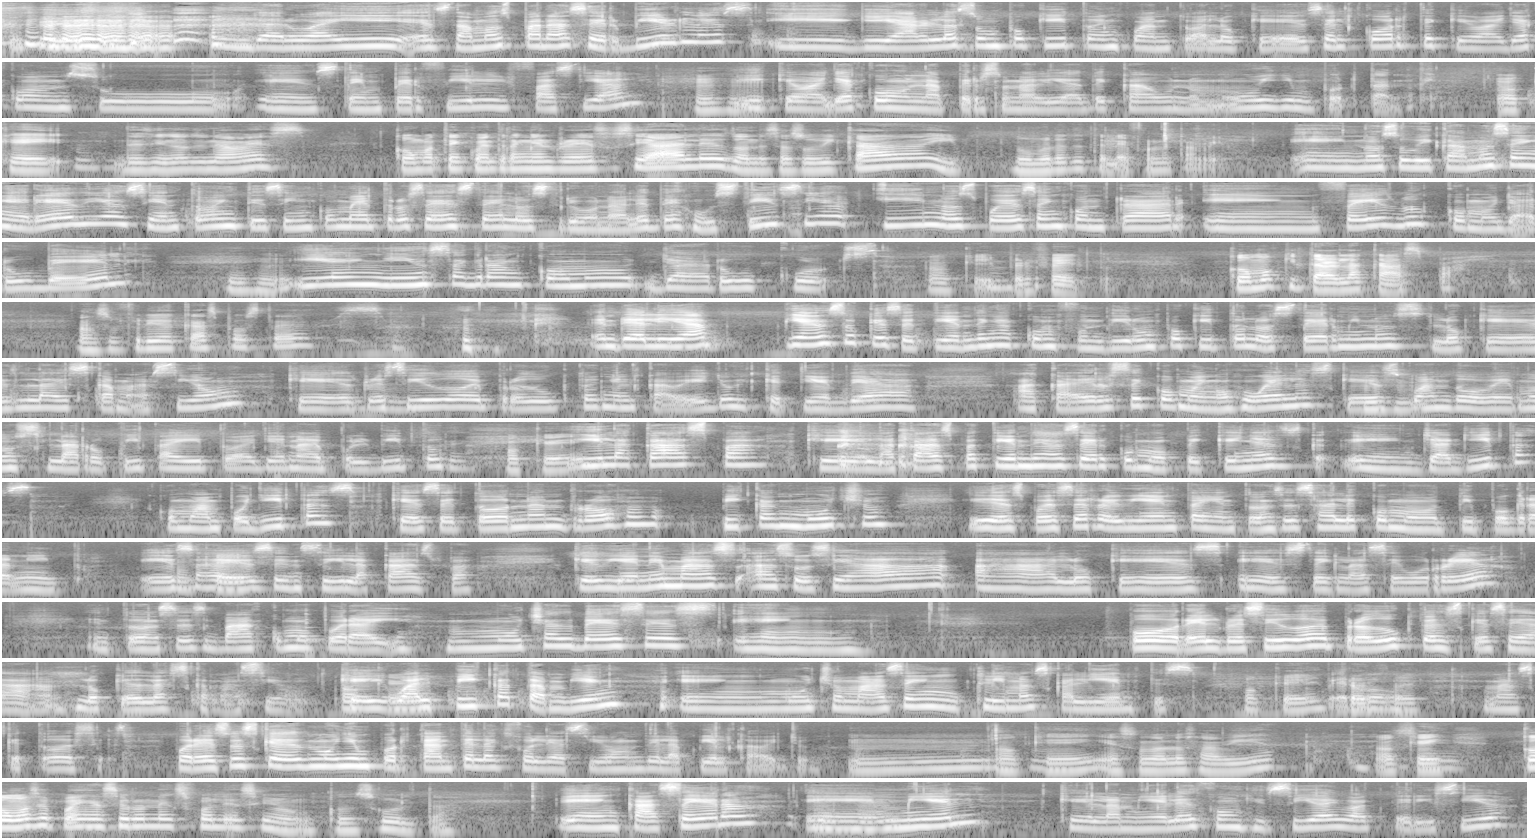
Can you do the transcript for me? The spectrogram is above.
Yaru, ahí estamos para servirles y guiarlas un poquito en cuanto a lo que es el corte, que vaya con su este, perfil facial y que vaya con la personalidad de cada uno, muy importante. Ok, decinos de una vez, ¿cómo te encuentran en redes sociales? ¿Dónde estás ubicada? Y números de teléfono también. Eh, nos ubicamos en Heredia, 125 metros este de los tribunales de justicia y nos puedes encontrar en Facebook como Yaru BL y en Instagram como Yaru Kurs. Ok, perfecto. ¿Cómo quitar la caspa? ¿Han sufrido de caspa ustedes? en realidad pienso que se tienden a confundir un poquito los términos, lo que es la escamación, que es residuo de producto en el cabello y que tiende a a caerse como en hojuelas, que es cuando vemos la ropita ahí toda llena de polvito. Y la caspa, que la caspa tiende a ser como pequeñas eh, llaguitas, como ampollitas, que se tornan rojo, pican mucho y después se revienta y entonces sale como tipo granito. Esa es en sí la caspa, que viene más asociada a lo que es este, la ceborrea entonces va como por ahí. Muchas veces en, por el residuo de producto es que se da lo que es la escamación, que igual pica también, en, mucho más en climas calientes. Ok, pero más que todo es eso. Por eso es que es muy importante la exfoliación de la piel cabelluda. Mm, ok, eso no lo sabía. Ok. ¿Cómo se puede hacer una exfoliación? Consulta. En casera, en miel, que la miel es fungicida y bactericida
